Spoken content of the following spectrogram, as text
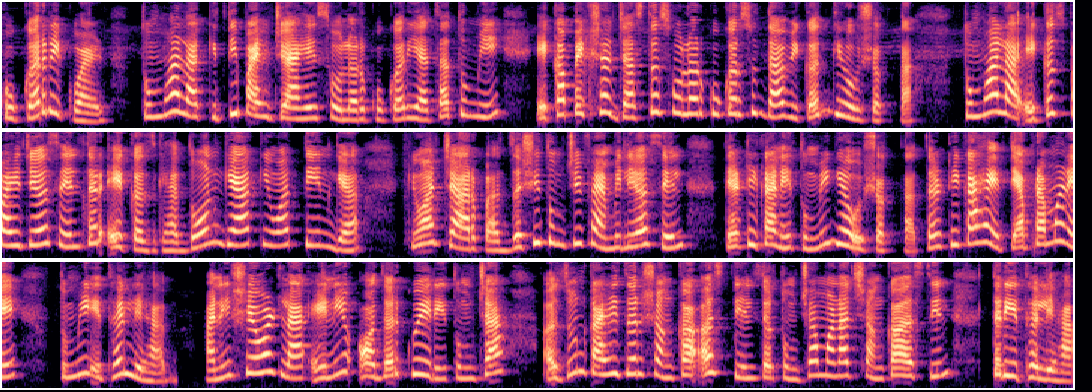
cooker required तुम्हाला किती पाहिजे आहे सोलर कुकर याचा तुम्ही एकापेक्षा जास्त सोलर कुकरसुद्धा विकत घेऊ शकता. तुम्हाला एकच पाहिजे असेल तर एकच घ्या. दोन घ्या किंवा तीन घ्या किंवा चार पाच. जशी तुमची फॅमिली असेल त्या ठिकाणी तुम्ही घेऊ शकता. तर ठीक आहे त्याप्रमाणे तुम्ही इथं लिहा. आणि शेवटला एनी ऑदर क्वेरी तुमच्या अजून काही जर शंका असतील तर तुमच्या मनात शंका असतील तर इथं लिहा.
